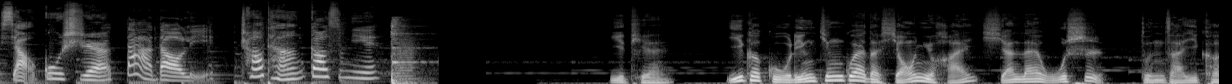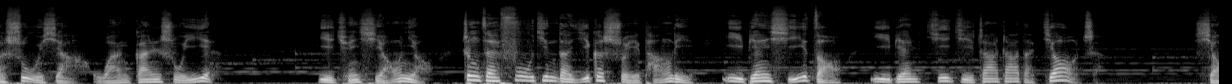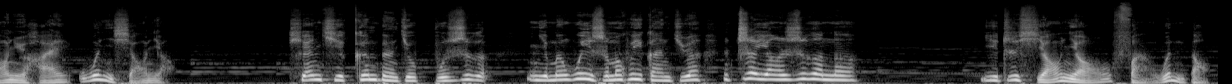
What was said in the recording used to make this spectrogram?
小故事大道理，超糖告诉你。一天，一个古灵精怪的小女孩闲来无事，蹲在一棵树下玩干树叶。一群小鸟正在附近的一个水塘里一边洗澡一边叽叽喳喳地叫着。小女孩问小鸟：“天气根本就不热。”你们为什么会感觉这样热呢？一只小鸟反问道：“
